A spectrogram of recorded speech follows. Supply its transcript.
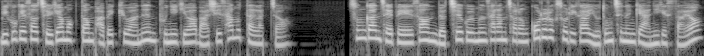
미국에서 즐겨 먹던 바베큐와는 분위기와 맛이 사뭇 달랐죠. 순간 제 배에선 며칠 굶은 사람처럼 꼬르륵 소리가 요동치는 게 아니겠어요?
